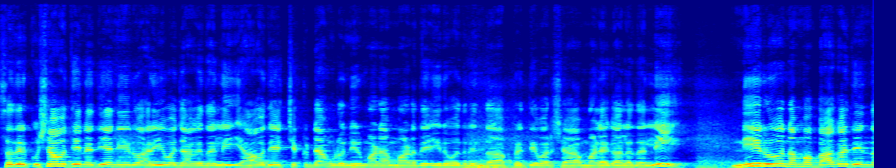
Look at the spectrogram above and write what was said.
ಸದರಿ ಕುಶಾವತಿ ನದಿಯ ನೀರು ಹರಿಯುವ ಜಾಗದಲ್ಲಿ ಯಾವುದೇ ಚೆಕ್ ಡ್ಯಾಮ್ಗಳು ನಿರ್ಮಾಣ ಮಾಡದೇ ಇರುವುದರಿಂದ ಪ್ರತಿ ವರ್ಷ ಮಳೆಗಾಲದಲ್ಲಿ ನೀರು ನಮ್ಮ ಭಾಗದಿಂದ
